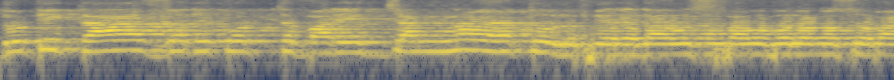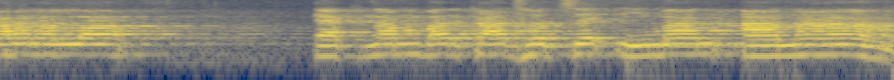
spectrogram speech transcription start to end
দুটি কাজ যদি করতে পারে, জান্নাতুল ফেরদাউস পাবো বলুন, সুবহানাল্লাহ। এক নাম্বার কাজ হচ্ছে ঈমান আনা।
